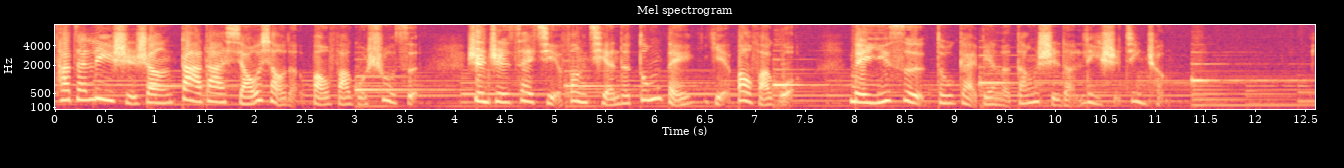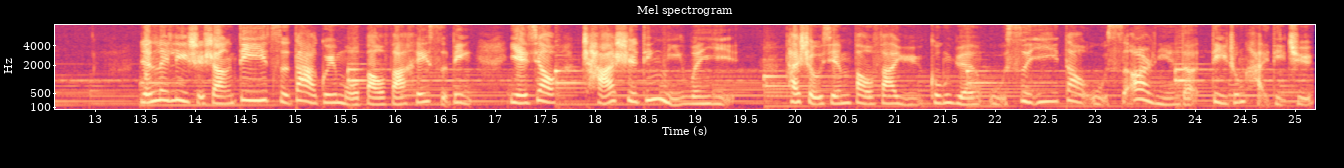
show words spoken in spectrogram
它在历史上大大小小的爆发过数次。甚至在解放前的东北也爆发过，每一次都改变了当时的历史进程。人类历史上第一次大规模爆发黑死病，也叫查士丁尼瘟疫。它首先爆发于公元541到542年的地中海地区。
